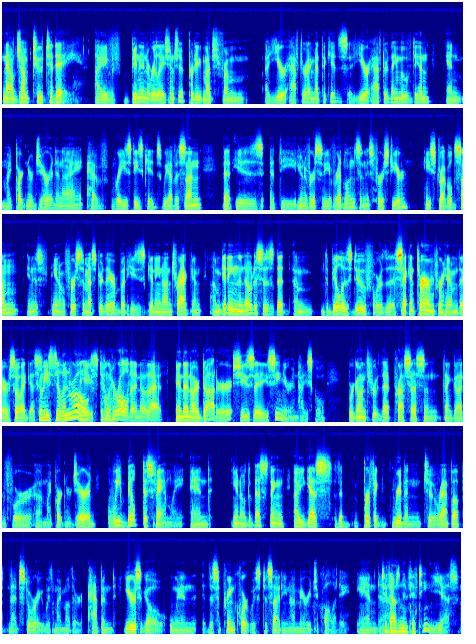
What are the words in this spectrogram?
Now, jump to today. I've been in a relationship pretty much from a year after I met the kids, a year after they moved in. And my partner Jared and I have raised these kids. We have a son that is at the University of Redlands in his first year he struggled some in his you know first semester there, but he's getting on track. And I'm getting the notices that um, the bill is due for the second term for him there. So I guess so. He's, he's still enrolled. He's still enrolled. I know that. And then our daughter, she's a senior in high school. we're going through that process, and thank God for uh, my partner, Jared. We built this family, and you know, the best thing, I guess, the perfect ribbon to wrap up that story with my mother happened years ago when the Supreme Court was deciding on marriage equality. And uh, 2015. Yes.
